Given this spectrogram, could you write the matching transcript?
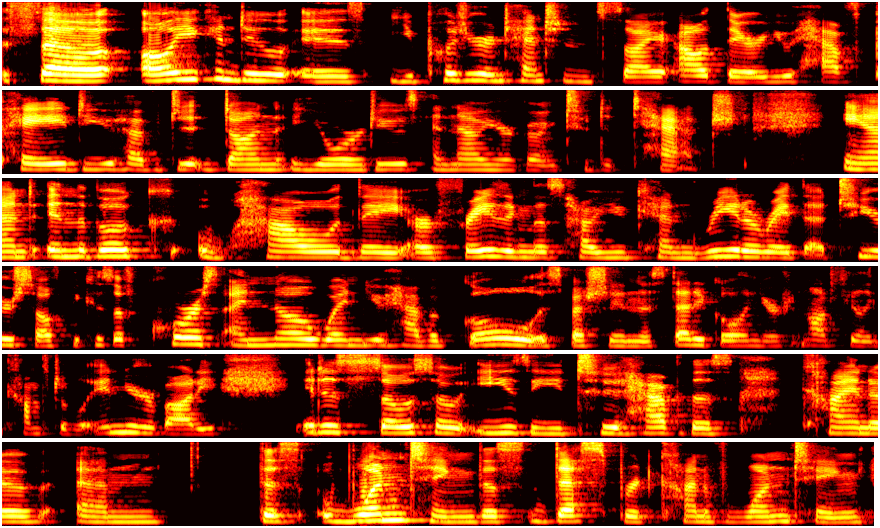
So all you can do is you put your intention desire out there. You have paid, you have d- done your dues, and now you're going to detach. And in the book, how they are phrasing this, how you can reiterate that to yourself, because of course, I know when you have a goal, especially an aesthetic goal, and you're not feeling comfortable in your body, it is so, so easy to have this kind of um, this wanting, this desperate kind of wanting,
